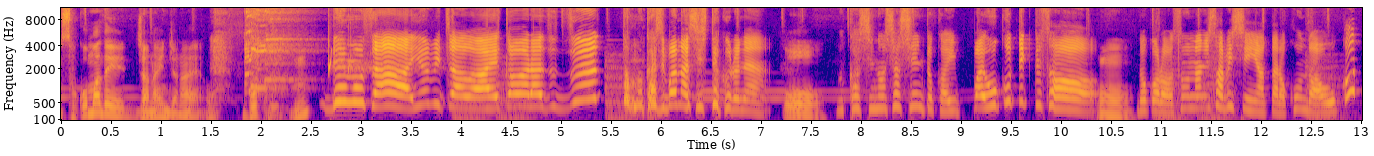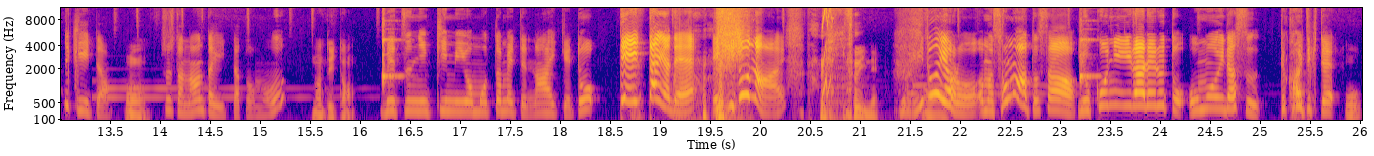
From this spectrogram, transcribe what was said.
そこまでじゃないんじゃない？僕？ん？さんは相変わらずずっと昔話してくるねん。昔の写真とかいっぱい送ってきてさ。うん。だからそんなに寂しいんやったら今度会おうかって聞いたん。うん。そしたら何て言ったと思う？なんて言ったん？別に君を求めてないけど。って言ったんやで。えひどない？ひどいね。いやひどいやろ、あまあ、その後さ横にいられると思い出すって書いてきて。お？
